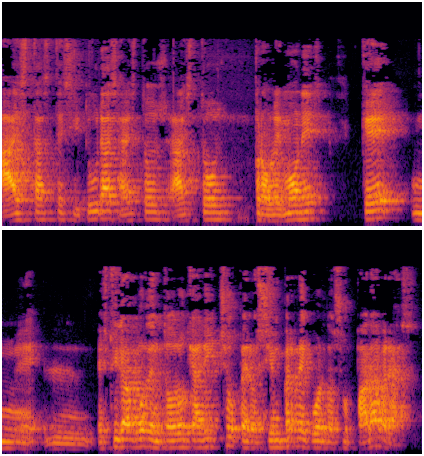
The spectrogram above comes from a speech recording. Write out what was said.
a estas tesituras, a estos, a estos problemones que mm, estoy de acuerdo en todo lo que ha dicho, pero siempre recuerdo sus palabras,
